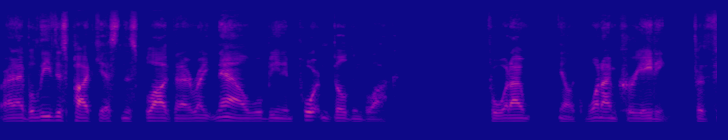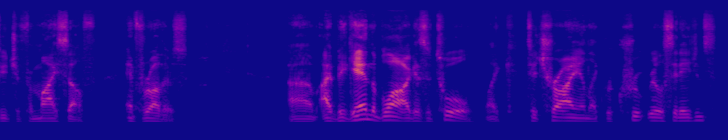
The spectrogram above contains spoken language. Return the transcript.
Right. I believe this podcast and this blog that I write now will be an important building block for what I, you know, like what I'm creating for the future for myself and for others. Um, I began the blog as a tool, like to try and like recruit real estate agents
